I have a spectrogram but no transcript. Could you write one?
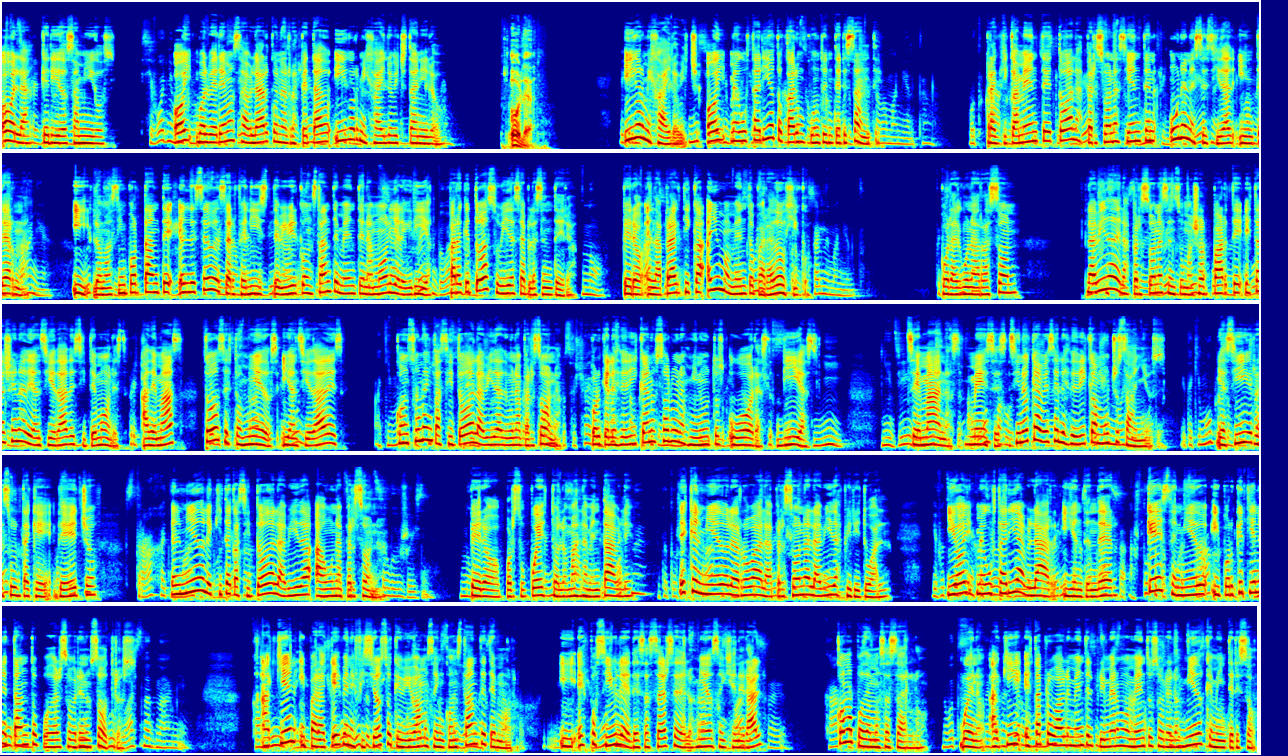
Hola, queridos amigos. Hoy volveremos a hablar con el respetado Igor Mikhailovich Danilov. Hola. Igor Mikhailovich, hoy me gustaría tocar un punto interesante. Prácticamente todas las personas sienten una necesidad interna y, lo más importante, el deseo de ser feliz, de vivir constantemente en amor y alegría, para que toda su vida sea placentera. Pero en la práctica hay un momento paradójico. Por alguna razón, la vida de las personas en su mayor parte está llena de ansiedades y temores. Además, todos estos miedos y ansiedades consumen casi toda la vida de una persona, porque les dedica no solo unos minutos u horas, días, semanas, meses, sino que a veces les dedica muchos años. Y así resulta que, de hecho, el miedo le quita casi toda la vida a una persona. Pero, por supuesto, lo más lamentable es que el miedo le roba a la persona la vida espiritual. Y hoy me gustaría hablar y entender qué es el miedo y por qué tiene tanto poder sobre nosotros. ¿A quién y para qué es beneficioso que vivamos en constante temor? ¿Y es posible deshacerse de los miedos en general? ¿Cómo podemos hacerlo? Bueno, aquí está probablemente el primer momento sobre los miedos que me interesó.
